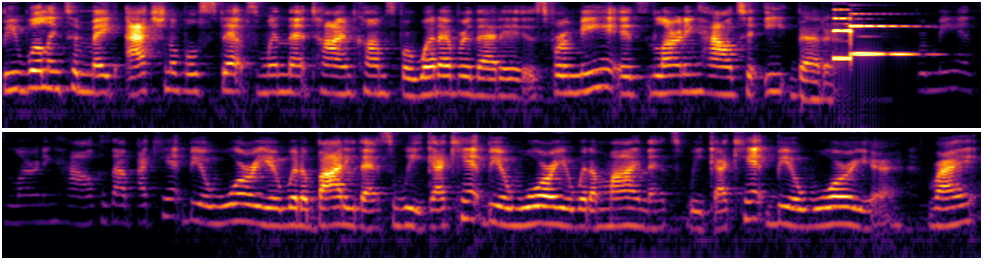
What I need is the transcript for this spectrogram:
Be willing to make actionable steps when that time comes for whatever that is. For me, it's learning how to eat better. For me, it's learning how, because I, I can't be a warrior with a body that's weak. I can't be a warrior with a mind that's weak. I can't be a warrior, right?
